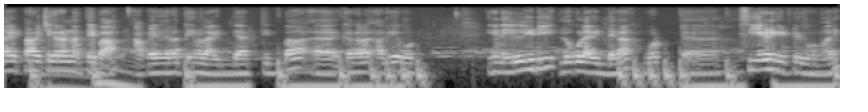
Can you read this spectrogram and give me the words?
ලයිට් පාවිච්චි කරන්නත් එපා. අපේ දරත් එම ලයිට් දෙයක් තිබ්බා. එකගේ බොට් එක එල්ඩ ලොකු ලයිට් එකක් බොට් සියකට කිට්ටය කොහමරි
